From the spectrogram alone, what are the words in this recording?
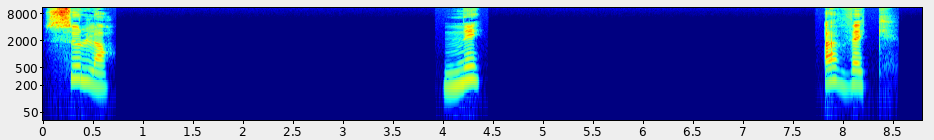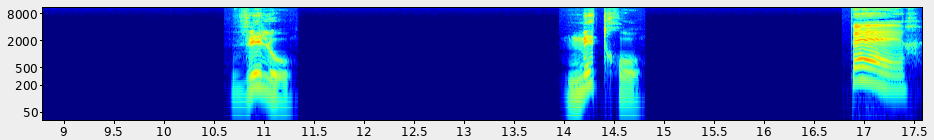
cela, né, avec, Vélo. Métro. père,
